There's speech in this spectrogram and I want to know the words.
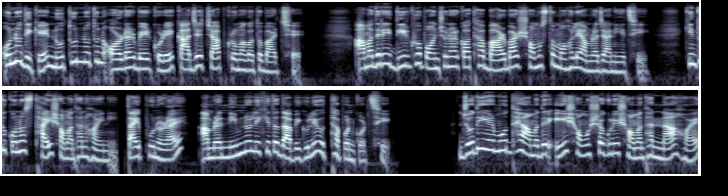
অন্যদিকে নতুন নতুন অর্ডার বের করে কাজের চাপ ক্রমাগত বাড়ছে। আমাদের এই দীর্ঘ বঞ্চনার কথা বারবার সমস্ত মহলে আমরা জানিয়েছি, কিন্তু কোনো স্থায়ী সমাধান হয়নি। তাই পুনরায় আমরা নিম্নলিখিত দাবিগুলি উত্থাপন করছি। যদি এর মধ্যে আমাদের এই সমস্যাগুলির সমাধান না হয়,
